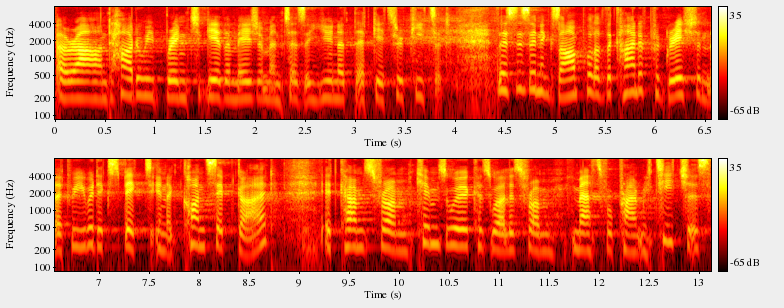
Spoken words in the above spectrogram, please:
around how do we bring together measurement as a unit that gets repeated. This is an example of the kind of progression that we would expect in a concept guide. It comes from Kim's work as well as from Maths for Primary Teachers,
